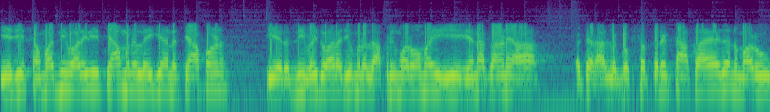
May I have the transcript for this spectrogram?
એ જે સમાજની વાળી હતી, ત્યાં મને લઈ ગયા અને ત્યાં પણ એ રજનીભાઈ દ્વારા જે મને લાકડી મારવામાં આવી એના કારણે આ અત્યારે હાલ લગભગ સત્તર એક ટાંકા આવ્યા છે અને મારું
